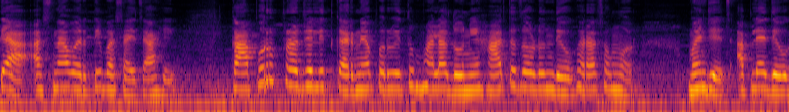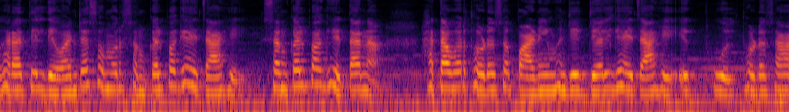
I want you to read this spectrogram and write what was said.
त्या आसनावरती बसायचं आहे. कापूर प्रज्वलित करण्यापूर्वी तुम्हाला दोन्ही हात जोडून देवघरासमोर म्हणजेच आपल्या देवघरातील देवांच्या समोर संकल्प घ्यायचा आहे. संकल्प घेताना हातावर थोडंसं पाणी म्हणजे जल घ्यायचं आहे एक फूल थोडंसं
